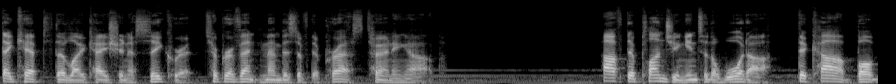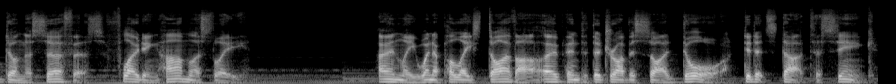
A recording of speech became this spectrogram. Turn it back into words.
They kept the location a secret to prevent members of the press turning up. After plunging into the water, the car bobbed on the surface, floating harmlessly. Only when a police diver opened the driver's side door did it start to sink.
